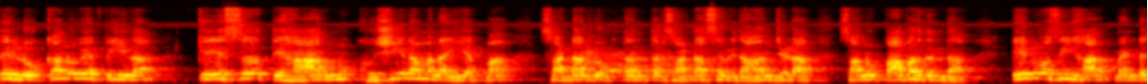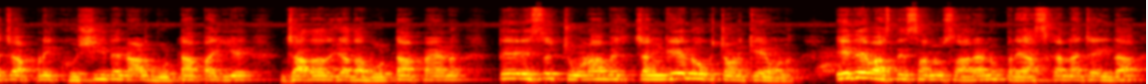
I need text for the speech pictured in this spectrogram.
ਤੇ ਲੋਕਾਂ ਨੂੰ ਵੀ ਅਪੀਲ ਆ ਕਿ ਇਸ ਤਿਹਾਰ ਨੂੰ ਖੁਸ਼ੀ ਨਾਲ ਮਨਾਈਏ ਆਪਾਂ, ਸਾਡਾ ਲੋਕਤੰਤਰ, ਸਾਡਾ ਸੰਵਿਧਾਨ ਜਿਹੜਾ ਸਾਨੂੰ ਪਾਵਰ ਦਿੰਦਾ ਇਹਨੂੰ ਅਸੀਂ ਹਰ ਪਿੰਡ 'ਚ ਆਪਣੀ ਖੁਸ਼ੀ ਦੇ ਨਾਲ ਵੋਟਾਂ ਪਾਈਏ, ਜ਼ਿਆਦਾ ਤੋਂ ਜ਼ਿਆਦਾ ਵੋਟਾਂ ਪੈਣ ਤੇ ਇਸ ਚੋਣਾਂ ਵਿੱਚ ਚੰਗੇ ਲੋਕ ਚੁਣ ਕੇ ਆਉਣ। ਇਹਦੇ ਵਾਸਤੇ ਸਾਨੂੰ ਸਾਰਿਆਂ ਨੂੰ ਪ੍ਰਯਾਸ ਕਰਨਾ ਚਾਹੀਦਾ।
